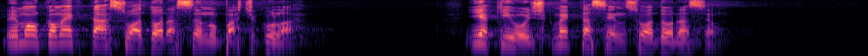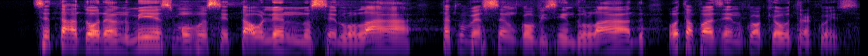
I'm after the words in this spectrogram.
Meu irmão, como é que está a sua adoração no particular? E aqui hoje, como é que está sendo a sua adoração? Você está adorando mesmo, ou você está olhando no celular, está conversando com o vizinho do lado, ou está fazendo qualquer outra coisa?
